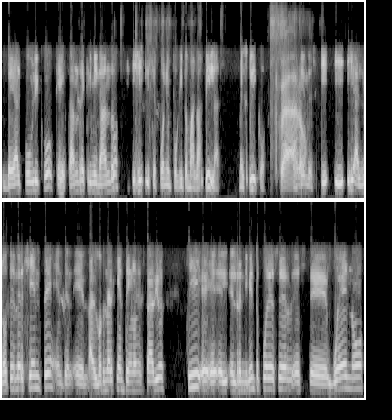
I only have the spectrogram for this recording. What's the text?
ve al público que le están recriminando y, y se pone un poquito más las pilas. ¿Me explico? Claro. ¿Entiendes? Y, y, y al no tener gente, eh, al no tener gente en los estadios, sí, eh, el, el rendimiento puede ser este bueno,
